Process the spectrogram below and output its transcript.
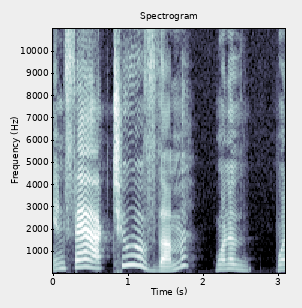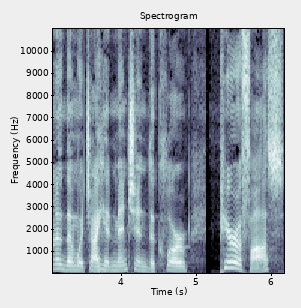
In fact, two of them, one of one of them which I had mentioned, the chlorpyrifos,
